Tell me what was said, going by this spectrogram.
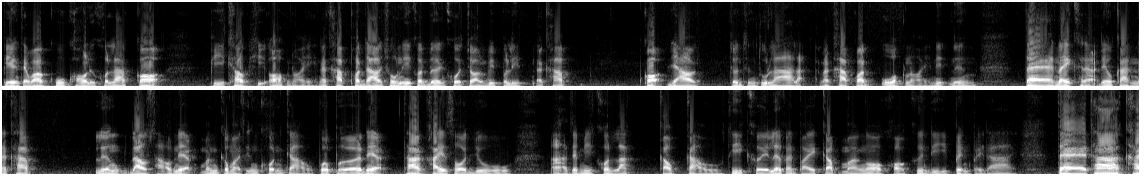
เพียงแต่ว่าคู่ครองหรือคนรักก็ผีเข้าผีออกหน่อยนะครับเพราะดาวช่วงนี้ก็เดินโคจรวิปริตนะครับก็ยาวจนถึงตุลาละนะครับ ก็อ้วกหน่อยนิดนึง แต่ในขณะเดียวกันนะครับ เรื่องดาวเสาร์เนี่ยมันก็หมายถึงคนเก่าเพอๆเนี่ยถ้าใครโสดอยู่อาจจะมีคนรัก เก่าๆ ที่เคยเลิกกันไปกลับมาง้อขอคืนดีเป็นไปได้ แต่ถ้าใคร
